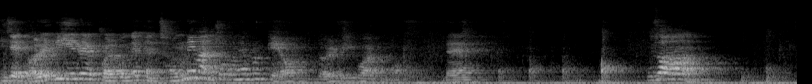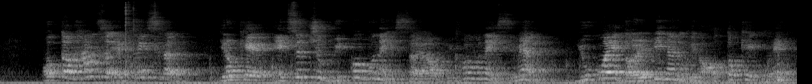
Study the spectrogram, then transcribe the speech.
이제 넓이를 구할 건데 그냥 정리만 조금 해볼게요. 넓이 구하는 거. 네. 우선 어떤 함수 fx가 이렇게 x축 윗부분에 있어요. 윗부분에 있으면 요거의 넓이는 우리가 어떻게 구해?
